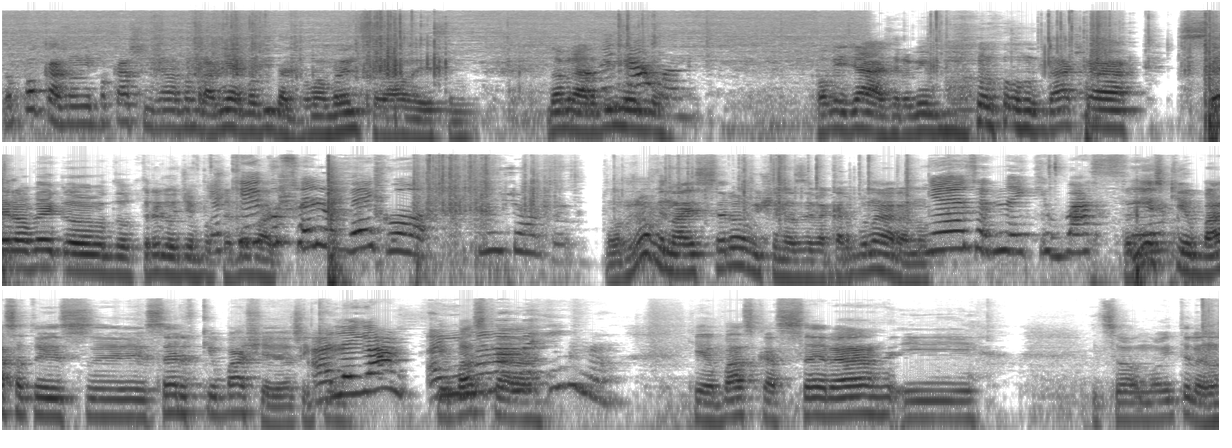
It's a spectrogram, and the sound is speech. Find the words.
No pokaż, no nie pokaż. No dobra, nie, bo widać, bo mam w ręce, ale jestem. Dobra, robimy. Powiedziałam. Powiedziałaś, robimy buldaka serowego, do którego będziemy Jakiego potrzebować. serowego? Różowy. No różowy, no jest serowy się nazywa, carbonara. No. Nie żadnej kiełbasy. To nie jest kiełbasa, to jest y, ser w kiełbasie. Znaczy Ale ja, ale my Kiełbaska. mamy inne. kiełbaska z sera i, i co? No i tyle. No,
